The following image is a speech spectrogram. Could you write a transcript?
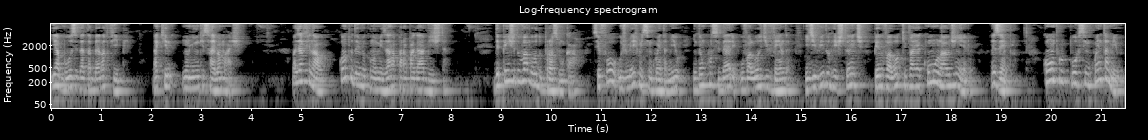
e abuse da tabela FIP. Aqui no link saiba mais. Mas afinal, quanto devo economizar para pagar à vista? Depende do valor do próximo carro. Se for os mesmos 50 mil, então considere o valor de venda e divida o restante pelo valor que vai acumular o dinheiro. Exemplo: compro por 50 mil,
